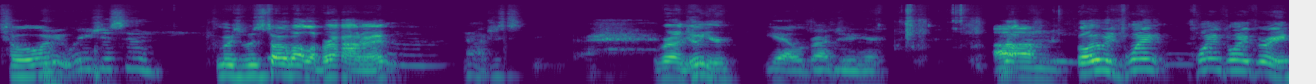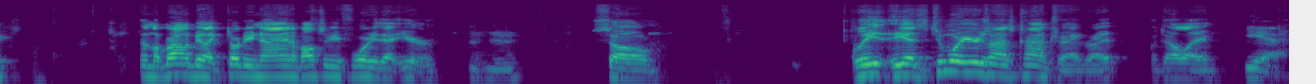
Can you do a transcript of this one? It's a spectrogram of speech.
So what were, what were you just saying? We're supposed to talk about LeBron, right? No, just LeBron Jr. yeah, LeBron Jr. Um, Well, it'll be 20, 2023, and LeBron will be like 39, about to be 40 that year. mhm. So, well, he, he has two more years on his contract, right, with LA. yeah.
